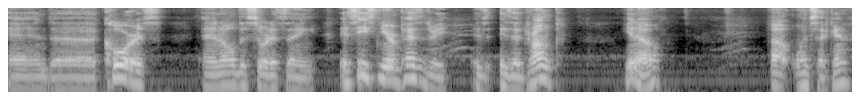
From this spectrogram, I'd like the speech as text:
and uh, coarse and all this sort of thing. It's Eastern European peasantry. Is is a drunk, you know. Uh, one second.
